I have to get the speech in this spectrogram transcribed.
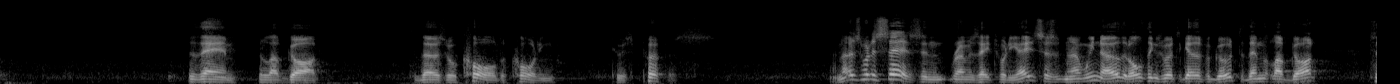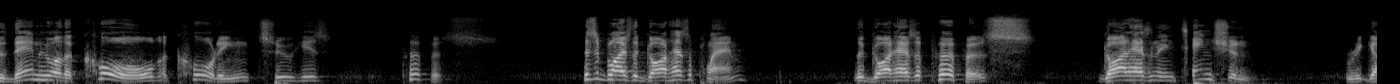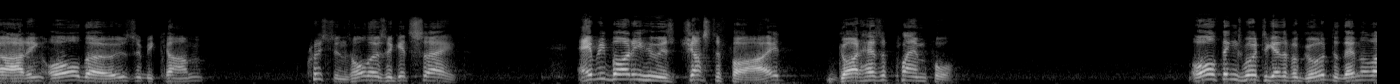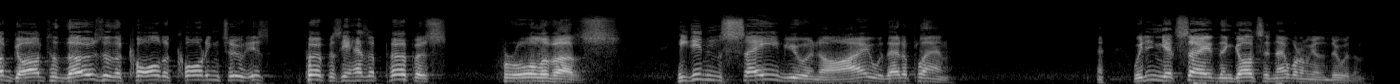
to them who love God, to those who are called according to His purpose. And notice what it says in Romans 8:28. It says, "Now we know that all things work together for good to them that love God, to them who are the called according to His purpose." This implies that God has a plan that God has a purpose, God has an intention regarding all those who become Christians, all those who get saved. Everybody who is justified, God has a plan for. All things work together for good to them that love God, to those who are called according to his purpose. He has a purpose for all of us. He didn't save you and I without a plan we didn't get saved, then God said, Now what am I going to do with them?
